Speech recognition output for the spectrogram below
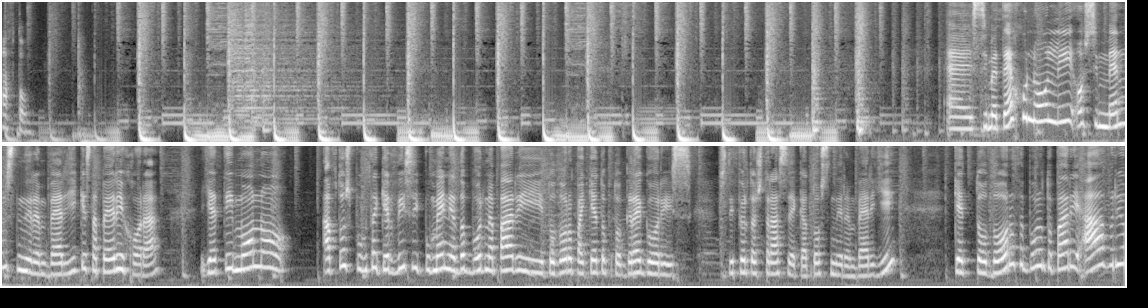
Αυτό. Ε, συμμετέχουν όλοι όσοι μένουν στην Ιρεμβέργη και στα περίχωρα γιατί μόνο αυτός που θα κερδίσει που μένει εδώ μπορεί να πάρει το δώρο πακέτο από τον Γκρέγκορης στη Φύρτο Στράσε 100 στην Ιρεμβέργη και το δώρο θα μπορεί να το πάρει αύριο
